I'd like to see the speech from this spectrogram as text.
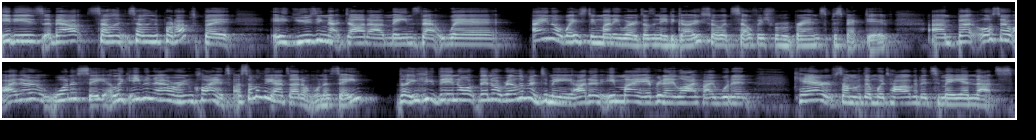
it is about selling selling the product, but it, using that data means that we're a not wasting money where it doesn't need to go, so it's selfish from a brand's perspective. Um, but also, I don't want to see like even our own clients. Some of the ads I don't want to see. Like they're not they're not relevant to me. I don't in my everyday life. I wouldn't care if some of them were targeted to me, and that's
